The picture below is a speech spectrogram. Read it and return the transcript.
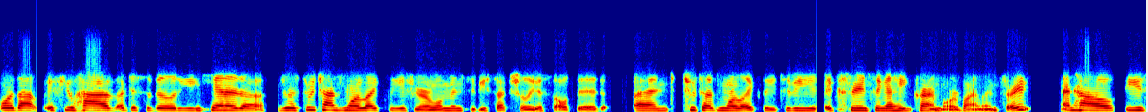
or that if you have a disability in Canada, you're three times more likely if you're a woman to be sexually assaulted and two times more likely to be experiencing a hate crime or violence, right? And how these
